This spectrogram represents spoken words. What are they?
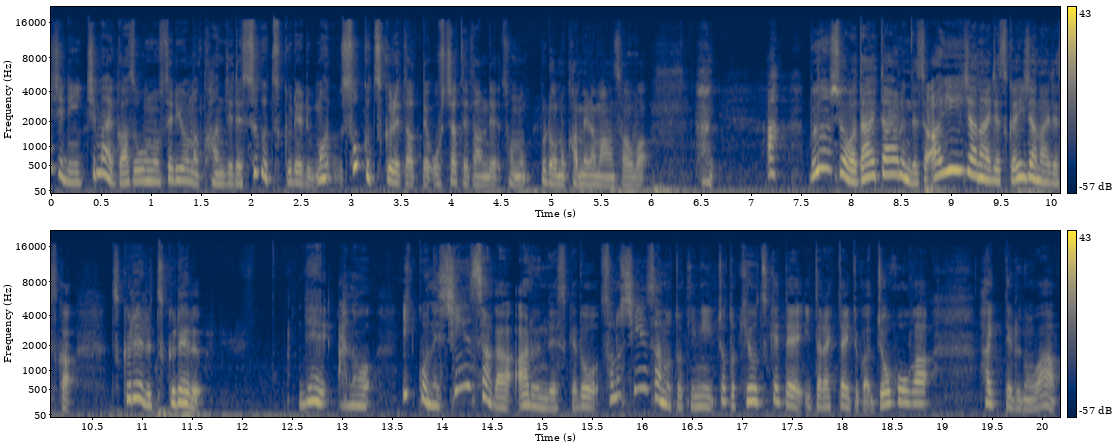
ージに1枚画像を載せるような感じですぐ作れる。まあ、即作れたっておっしゃってたんで、そのプロのカメラマンさんは。はい。あ、文章は大体あるんですあ、いいじゃないですか、いいじゃないですか。作れる、作れる。で、あの、一個ね、審査があるんですけど、その審査の時にちょっと気をつけていただきたいというか、情報が入ってるのは、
